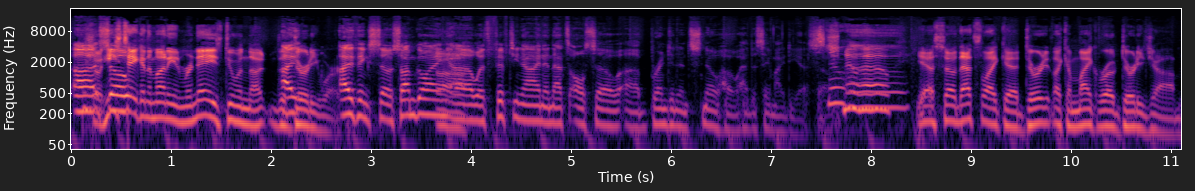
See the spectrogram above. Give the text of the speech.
Uh, so he's taking the money, and Renae's doing the, the I- dirty work. I think so. So I'm going Uh. uh, with 59, and that's also uh, Brendan and Snowho had the same idea. So. Snowho. Yeah, so that's like a dirty, like a Mike Rowe dirty job.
